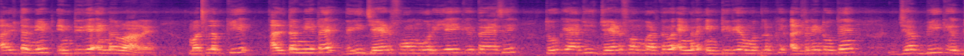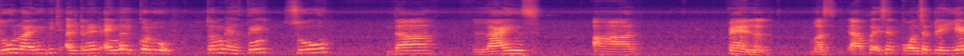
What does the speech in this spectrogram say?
अल्टरनेट इंटीरियर एंगल बना रहे हैं। मतलब कि अल्टरनेट है, देखिए जेड फॉर्म हो रही है एक तरह से। तो क्या जो जेड फॉर्म करते हैं एंगल इंटीरियर मतलब कि अल्टरनेट होते हैं। जब भी दो लाइन के बीच अल्टरनेट एंगल इक्वल हो तो हम कह सकते हैं so the lines are parallel बस, आपका ऐसा कॉन्सेप्ट यही है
